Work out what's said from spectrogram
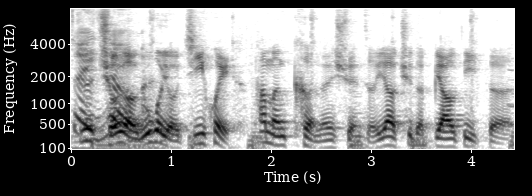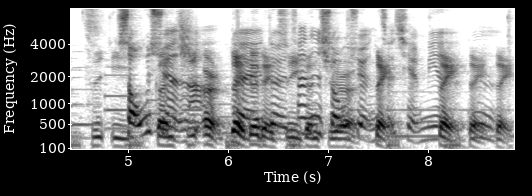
就是球友如果有机会，他们可能选择要去的标的的之一跟之二，对对对，之一跟之二，对。前面，对对对，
